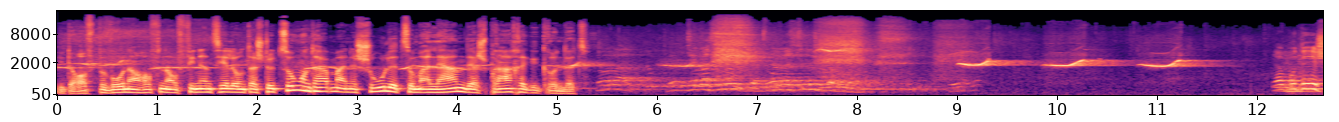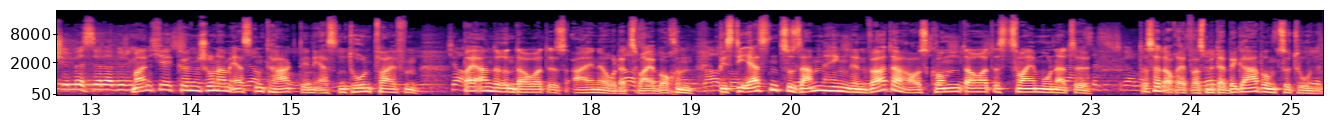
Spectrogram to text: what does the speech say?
Die Dorfbewohner hoffen auf finanzielle Unterstützung und haben eine Schule zum Erlernen der Sprache gegründet. Manche können schon am ersten Tag den ersten Ton pfeifen. Bei anderen dauert es eine oder zwei Wochen. Bis die ersten zusammenhängenden Wörter rauskommen, dauert es zwei Monate. Das hat auch etwas mit der Begabung zu tun.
